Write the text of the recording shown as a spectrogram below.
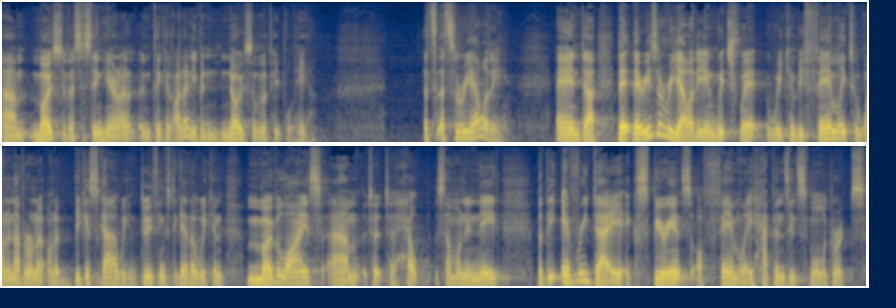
um, most of us are sitting here and, and thinking, I don't even know some of the people here. That's, that's the reality. And uh, there, there is a reality in which we can be family to one another on a, on a bigger scale. We can do things together. We can mobilize um, to, to help someone in need. But the everyday experience of family happens in smaller groups.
